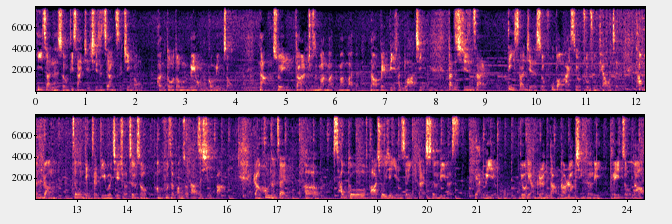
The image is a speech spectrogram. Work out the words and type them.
一站的时候，第三节其实这样子进攻很多都没有能够命中。那所以当然就是慢慢的、慢慢的，然后被比分拉近。但是其实，在第三节的时候，富邦还是有做出调整，他们让曾文鼎在第一位接球，这个时候防负责防守他是辛巴，然后呢，在呃差不多罚球线延伸一带设立了两个掩护，有两个人挡，然后让辛特利可以走到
